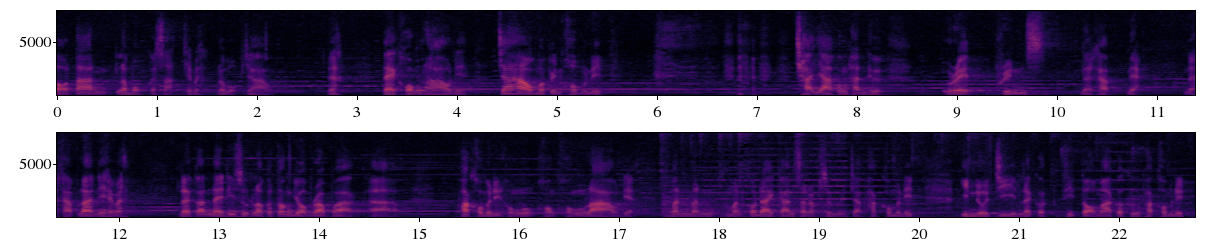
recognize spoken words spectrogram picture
ต่อต้านระบบกษัตริย์ใช่ไหมระบบเจ้านะแต่ของลาวเนี่ยเจ้ามาเป็นคอมมิวนิสต์ฉายาของท่านคือ Red Prince นะครับเนี่ยนะครับแล้วนี่เห็นไหมแล้วก็ในที่สุดเราก็ต้องยอมรับว่าพรรคคอมมิวนิสต์ของของของลาวเนี่ยมันมันมันก็ได้การสนับสนุนจากพรรคคอมมิวนิสต์อินโดจีน และก็ที่ต่อมาก็คือพรรคคอมมิวนิสต์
